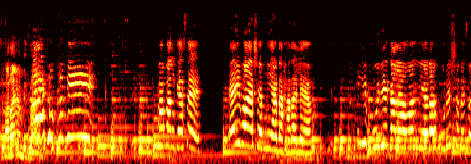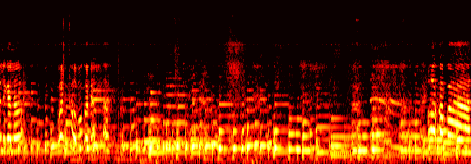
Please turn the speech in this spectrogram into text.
ছাড়াই আমি যাব। আরে টুকটুকি! কপাল গেছে। এই বয়সে মিয়াটা হারাইলাম। কি বুড়ি কালে আমার মিয়াটা বুড়ির সাথে চলে গেল। আর থবো কোন কপাল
